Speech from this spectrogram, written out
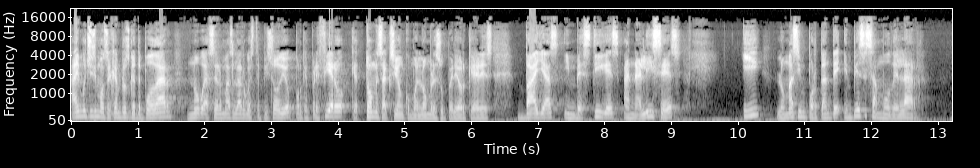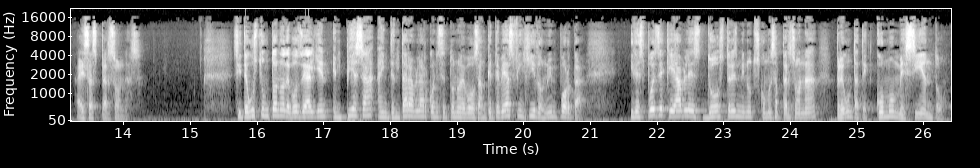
hay muchísimos ejemplos que te puedo dar, no voy a hacer más largo este episodio, porque prefiero que tomes acción como el hombre superior que eres, vayas, investigues, analices y, lo más importante, empieces a modelar a esas personas. Si te gusta un tono de voz de alguien, empieza a intentar hablar con ese tono de voz, aunque te veas fingido, no importa. Y después de que hables dos, tres minutos como esa persona, pregúntate, ¿cómo me siento?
